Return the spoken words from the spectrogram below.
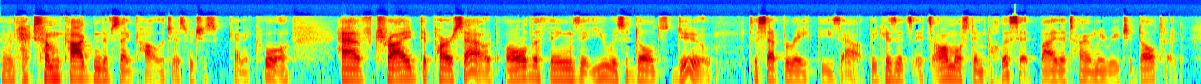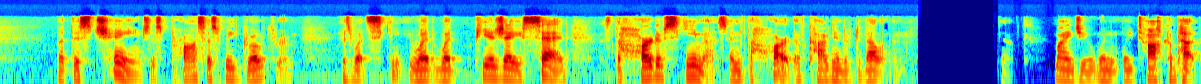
And in fact, some cognitive psychologists, which is kind of cool, have tried to parse out all the things that you as adults do to separate these out because it's it's almost implicit by the time we reach adulthood. But this change, this process we grow through, is what, what, what Piaget said is the heart of schemas and the heart of cognitive development. Now, mind you, when we talk about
